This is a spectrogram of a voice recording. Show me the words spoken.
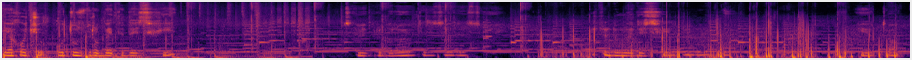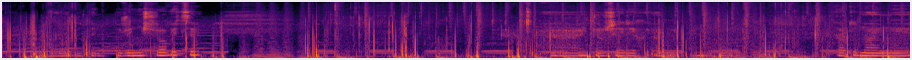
Я хочу отут зробити десь хід. Це ми прибираємо тут це десь. Тут думаю, десь хід. І отак. Вже ніч робиться. Ріх. А. Тут маємо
